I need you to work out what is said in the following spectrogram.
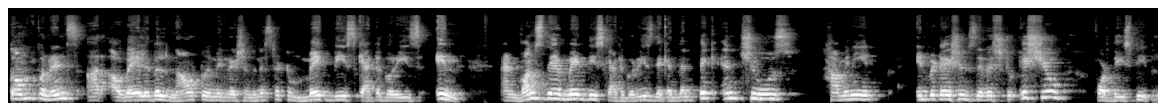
components are available now to immigration minister to make these categories in and once they have made these categories, they can then pick and choose how many invitations they wish to issue for these people.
